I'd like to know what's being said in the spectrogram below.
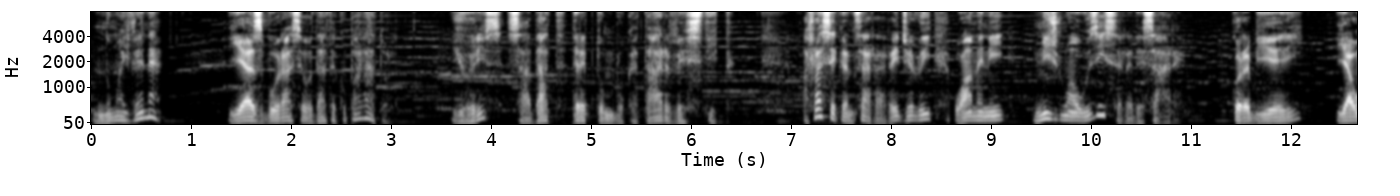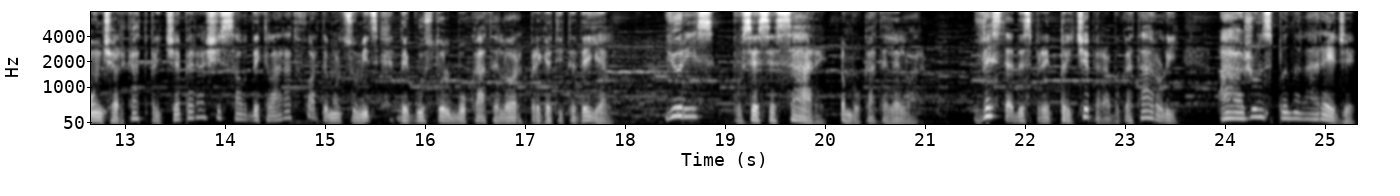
nu mai venea. Ea zburase odată cu palatul. Iuris s-a dat drept un bucătar vestit. Aflase că în țara regelui oamenii nici nu auziseră de sare. Corăbierii i-au încercat priceperea și s-au declarat foarte mulțumiți de gustul bucatelor pregătite de el. Iuris pusese sare în bucatele lor. Vestea despre priceperea bucătarului a ajuns până la rege,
